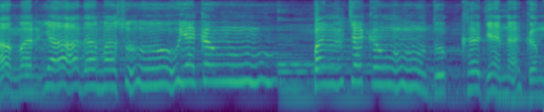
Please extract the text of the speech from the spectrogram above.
अमर्यादमसूयकौ पञ्चकं दुःखजनकं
